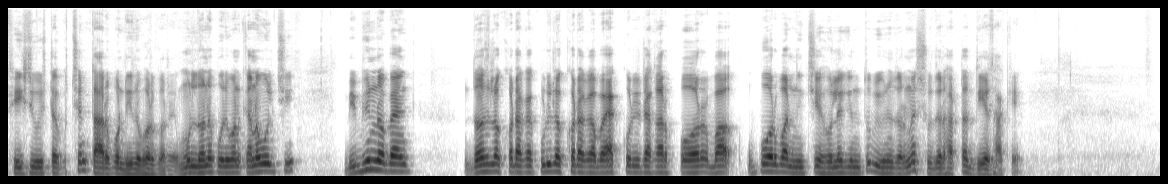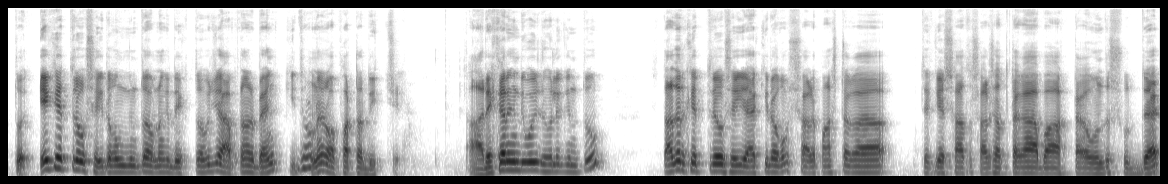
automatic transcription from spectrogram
ফিক্সড ডিপোজিটটা করছেন তার উপর নির্ভর করে। মূলধনের পরিমাণ কেন বলছি? বিভিন্ন ব্যাংক দশ লক্ষ টাকা, কুড়ি লক্ষ টাকা বা এক কোটি টাকার পর বা উপর বা নিচে হলে কিন্তু বিভিন্ন ধরনের সুদের হারটা দিয়ে থাকে। তো এক্ষেত্রেও সেই রকম কিন্তু আপনাকে দেখতে হবে যে আপনার ব্যাংক কী ধরনের অফারটা দিচ্ছে। আর রেকারিং ডিপোজিট হলে কিন্তু তাদের ক্ষেত্রেও সেই একই রকম সাড়ে পাঁচ টাকা থেকে সাত, সাড়ে সাত টাকা বা আট টাকা পর্যন্ত সুদ দেয়।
